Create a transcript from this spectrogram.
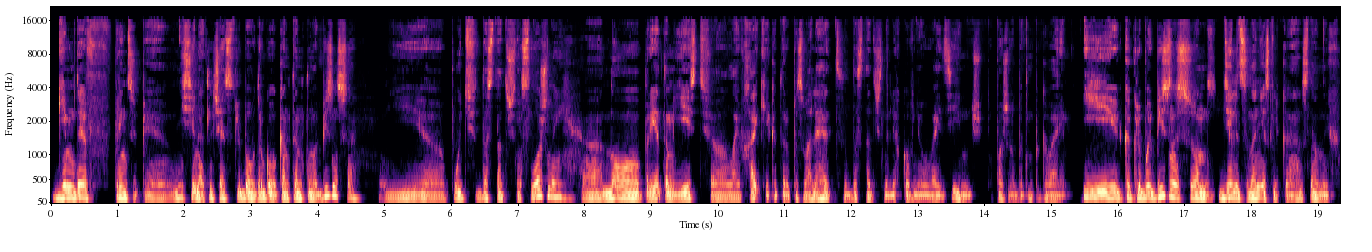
Геймдев, в принципе, не сильно отличается от любого другого контентного бизнеса. И э, путь достаточно сложный, э, но при этом есть э, лайфхаки, которые позволяют достаточно легко в него войти, и мы чуть попозже об этом поговорим. И, как любой бизнес, он делится на несколько основных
